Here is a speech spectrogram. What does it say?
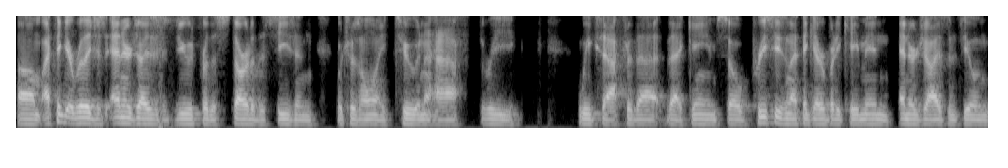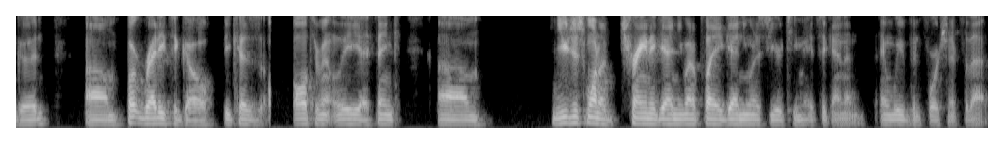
Um, I think it really just energizes you for the start of the season, which was only two and a half, three weeks after that that game. So preseason, I think everybody came in energized and feeling good, um, but ready to go because ultimately, I think um, you just want to train again, you want to play again, you want to see your teammates again, and and we've been fortunate for that.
